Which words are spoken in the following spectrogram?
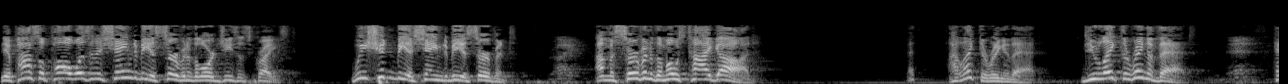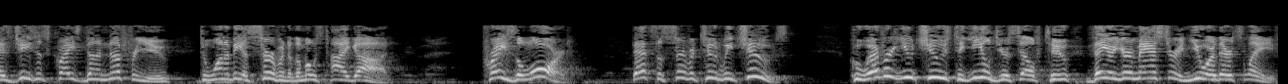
The apostle Paul wasn't ashamed to be a servant of the Lord Jesus Christ. We shouldn't be ashamed to be a servant. I'm a servant of the Most High God. I like the ring of that. Do you like the ring of that? Amen. Has Jesus Christ done enough for you to want to be a servant of the Most High God? Amen. Praise the Lord. That's the servitude we choose. Whoever you choose to yield yourself to, they are your master and you are their slave.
